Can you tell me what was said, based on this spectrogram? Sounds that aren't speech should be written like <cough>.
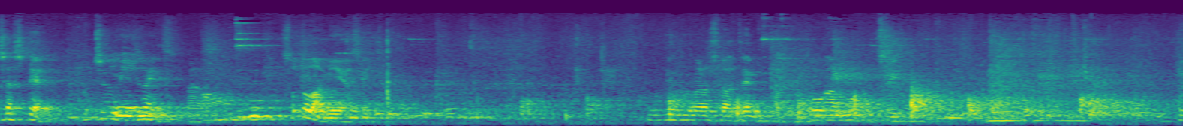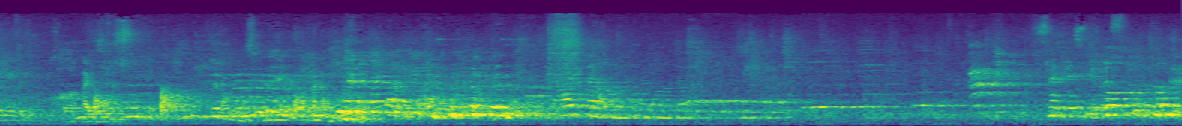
射してこっちの見えづらいんです。よ外は見えやすい。この辺のガラスは全部方眼もついてここに分かります <laughs>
